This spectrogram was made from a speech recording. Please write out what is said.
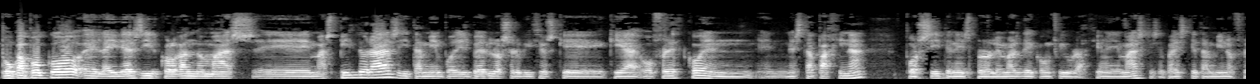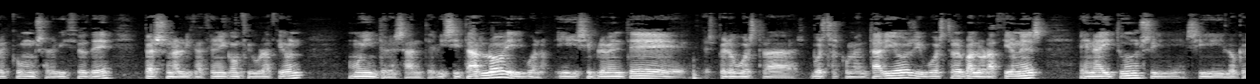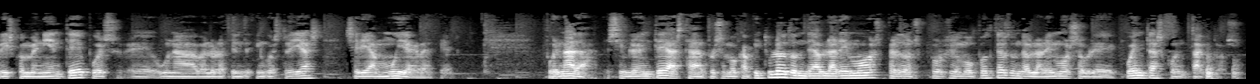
poco a poco eh, la idea es ir colgando más, eh, más píldoras y también podéis ver los servicios que, que ofrezco en, en, esta página por si tenéis problemas de configuración y demás, que sepáis que también ofrezco un servicio de personalización y configuración muy interesante. Visitarlo y bueno, y simplemente espero vuestras, vuestros comentarios y vuestras valoraciones en iTunes y si lo queréis conveniente, pues eh, una valoración de 5 estrellas sería muy agradecido. Pues nada, simplemente hasta el próximo capítulo donde hablaremos, perdón, próximo podcast donde hablaremos sobre cuentas contactos.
